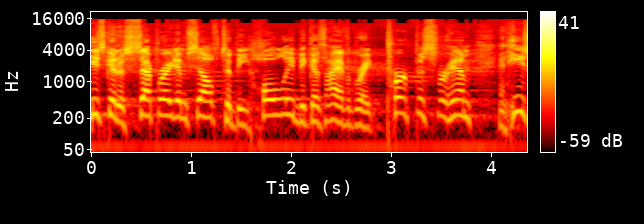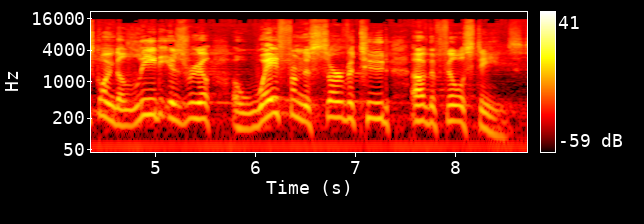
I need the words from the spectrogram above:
He's going to separate himself to be holy because I have a great purpose for him, and he's going to lead Israel away from the servitude of the Philistines.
